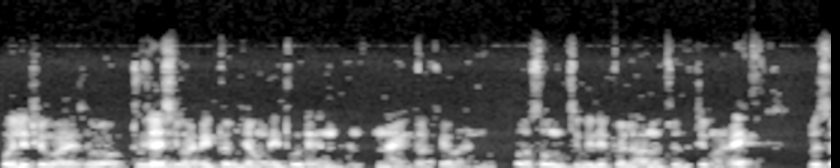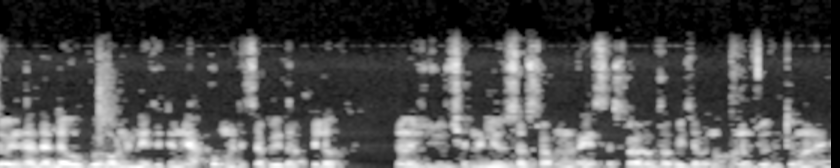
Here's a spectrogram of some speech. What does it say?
ပွဲလေးဖြစ်ပါတယ်ဆိုတော့ဒုရက်ရှိမှနေတွေ့မိချောင်လေးထိုးနေနိုင်တော့ခဲ့ပါတယ်နော်ဆိုတော့ဆုံးကြည့်ပြီးတဲ့အတွက်လည်းအားလုံးကျေးဇူးတင်ပါတယ်လို့ဆိုရင်လည်းလက်ဝဲပွဲကောင်းနေနေစစ်တည်းများပုံမှန်တက်ဆက်ပြီးတော့ဖြစ်လို့ကျွန်တော် YouTube channel လေးကို subscribe လုပ်နေ subscribe လုပ်တော့ပြကြပါနော်အားလုံးကျေးဇူးတင်ပါတယ်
